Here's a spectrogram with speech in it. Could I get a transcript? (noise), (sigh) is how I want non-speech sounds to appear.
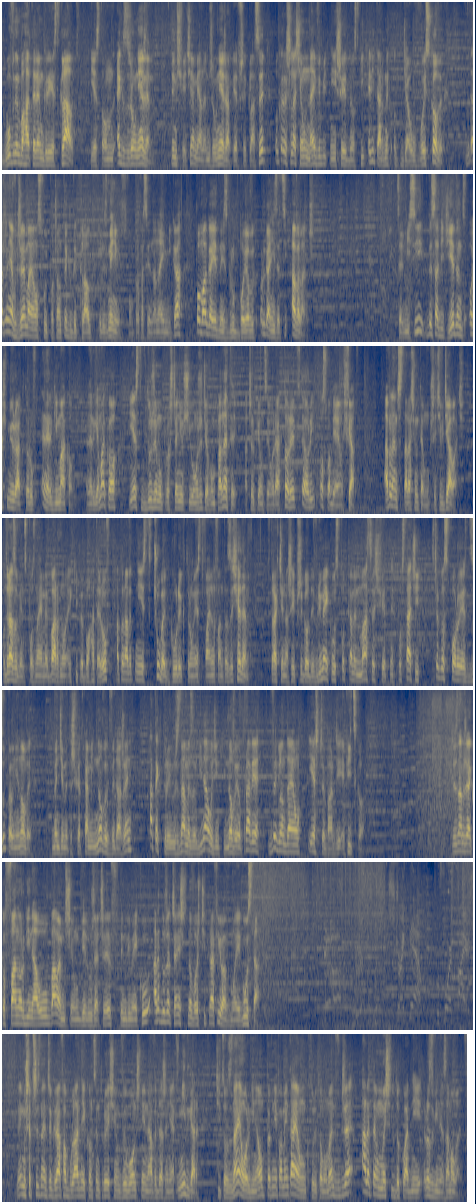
Głównym bohaterem gry jest Cloud. Jest on eks-żołnierzem. W tym świecie mianem żołnierza pierwszej klasy określa się najwybitniejsze jednostki elitarnych oddziałów wojskowych. Wydarzenia w grze mają swój początek, gdy Cloud, który zmienił swą profesję na najemnika, pomaga jednej z grup bojowych organizacji Avalanche. Cel misji wysadzić jeden z ośmiu reaktorów energii Mako. Energia Mako jest w dużym uproszczeniu siłą życiową planety, a czerpiące ją reaktory w teorii osłabiają świat. Avalanche stara się temu przeciwdziałać. Od razu więc poznajemy barwną ekipę bohaterów, a to nawet nie jest czubek góry, którą jest Final Fantasy VII. W trakcie naszej przygody w remake'u spotkamy masę świetnych postaci, z czego sporo jest zupełnie nowych. Będziemy też świadkami nowych wydarzeń, a te, które już znamy z oryginału dzięki nowej oprawie, wyglądają jeszcze bardziej epicko. Przyznam, że jako fan oryginału bałem się wielu rzeczy w tym remake'u, ale duża część nowości trafiła w moje gusta. No i muszę przyznać, że gra fabularnie koncentruje się wyłącznie na wydarzeniach w Midgar. Ci, co znają oryginał, pewnie pamiętają, który to moment w grze, ale tę myśl dokładniej rozwinę za moment.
